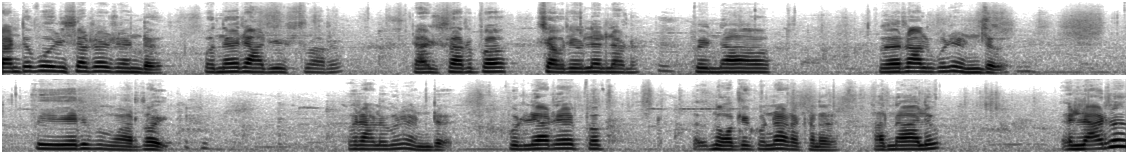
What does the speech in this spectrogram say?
രണ്ട് പോലീസുകാരുണ്ട് ഒന്ന് രാജേഷ് സാറ്. രാജേഷ് സാർ ഇപ്പോൾ ശബരിമലയിലാണ്. പിന്നെ വേറെ ആൾ കൂടി ഉണ്ട്. പേര് മറന്നുപോയി. ഒരാൾ കൂടി ഉണ്ട്. പുള്ളിയാരെ ഇപ്പം നോക്കിക്കൊണ്ട് നടക്കണത്. എന്നാലും എല്ലാവരും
